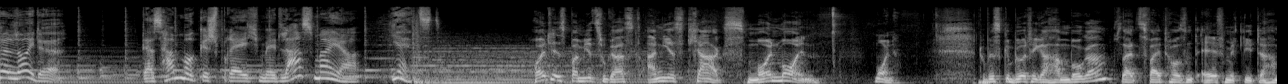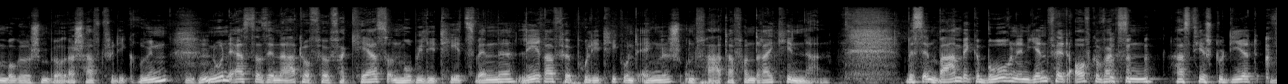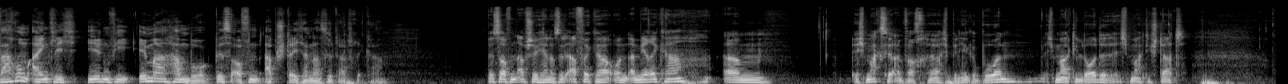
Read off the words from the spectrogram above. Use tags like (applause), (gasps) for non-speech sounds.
Gute Leute. Das Hamburg-Gespräch mit Lars Meier. Jetzt. Heute ist bei mir zu Gast Agnes Tjax. Moin, moin. Moin. Du bist gebürtiger Hamburger, seit 2011 Mitglied der Hamburgerischen Bürgerschaft für die Grünen, mhm. nun erster Senator für Verkehrs- und Mobilitätswende, Lehrer für Politik und Englisch und Vater von drei Kindern. Bist in Barmbek geboren, in Jenfeld aufgewachsen, (laughs) hast hier studiert. Warum eigentlich irgendwie immer Hamburg, bis auf einen Abstecher nach Südafrika? Bis auf einen Abstecher nach Südafrika und Amerika. Ähm, ich mag es hier einfach. Ja, ich bin hier geboren. Ich mag die Leute, ich mag die Stadt.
